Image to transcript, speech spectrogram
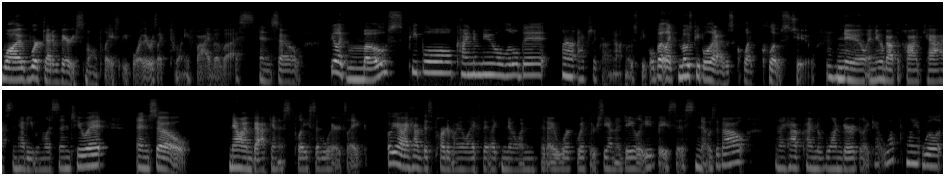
well i worked at a very small place before there was like 25 of us and so i feel like most people kind of knew a little bit well, actually, probably not most people, but like most people that I was like close to Mhm. knew and knew about the podcast and had even listened to it. And so now I'm back in this place of where it's like, oh yeah, I have this part of my life that like no one that I work with or see on a daily basis knows about. And I have kind of wondered like at what point will it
